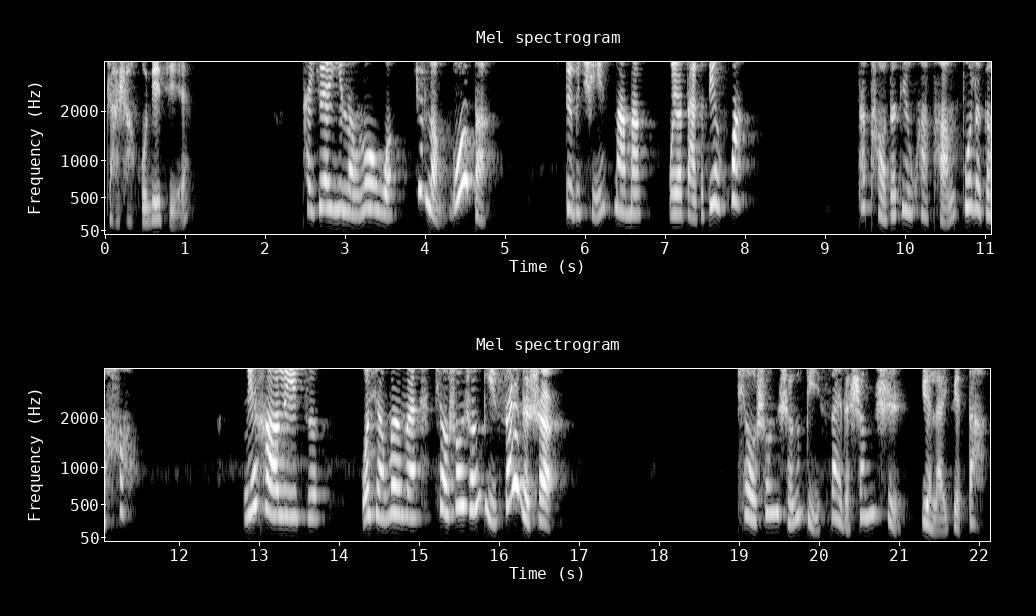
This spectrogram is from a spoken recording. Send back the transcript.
扎上蝴蝶结。他愿意冷落我就冷落吧。对不起，妈妈，我要打个电话。他跑到电话旁拨了个号。“您好，栗子，我想问问跳双绳比赛的事儿。”跳双绳比赛的伤势越来越大，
